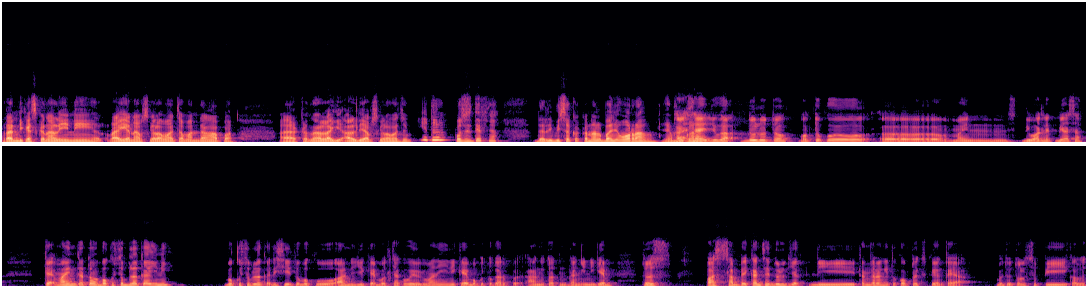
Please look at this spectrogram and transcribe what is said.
Randi kasih kenal ini Ryan apa segala macam Andang apa eh, kenal lagi Aldi apa segala macam. Itu positifnya dari bisa ke kenal banyak orang yang Kayak bukan saya juga dulu tuh waktu ku eh, main di warnet biasa. Kayak main ke tuh baku sebelah kayak ini. Baku sebelah kayak di situ baku anu ji kayak bocah wih gimana ini kayak baku tukar anu tuh tentang ini game. Terus pas sampai kan saya dulu di, di Tangerang itu kompleks yang kayak betul-betul sepi kalau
